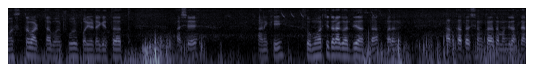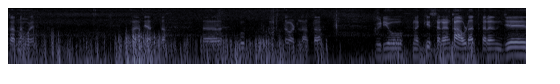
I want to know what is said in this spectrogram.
मस्त वाटतं भरपूर पर्यटक येतात असे. आणखी सोमवारची जरा गर्दी असता कारण अर्थातच शंकराचं मंदिर असल्या कारणामुळे. गर्दी असता. तर खूप मस्त वाटलं आता. व्हिडिओ नक्कीच सगळ्यांका आवडत कारण जे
